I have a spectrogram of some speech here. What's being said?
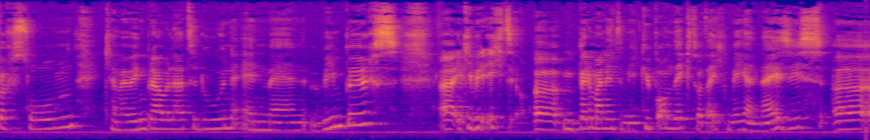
persoon. Ik ga mijn wenkbrauwen laten doen en mijn wimpers. Uh, ik heb hier echt uh, een permanente make-up ontdekt, wat echt mega nice is. Uh,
